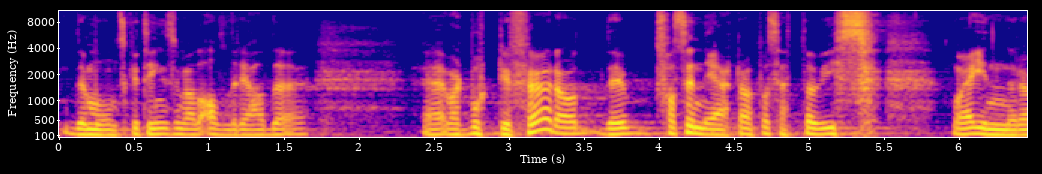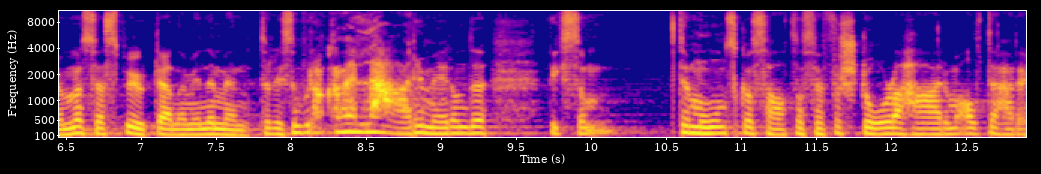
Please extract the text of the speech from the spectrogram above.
demonske ting som jeg aldri hadde eh, vært borti før. Og det fascinerte meg på sett og vis, må jeg innrømme. Så jeg spurte en av mine mentorer liksom, hvordan kan jeg lære mer om det liksom, demonske og Satan, så jeg forstår det her om alt det her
